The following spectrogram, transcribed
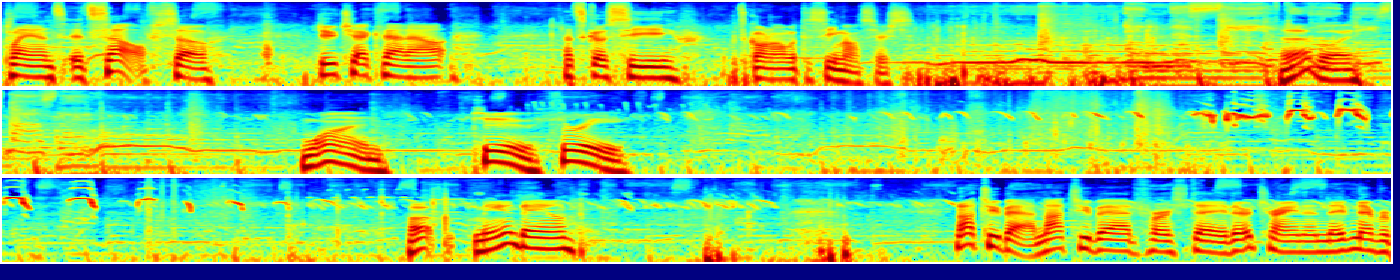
plans itself. So do check that out. Let's go see what's going on with the sea monsters. Oh boy. One, two, three. Up, man down. Not too bad, not too bad first day. They're training. They've never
